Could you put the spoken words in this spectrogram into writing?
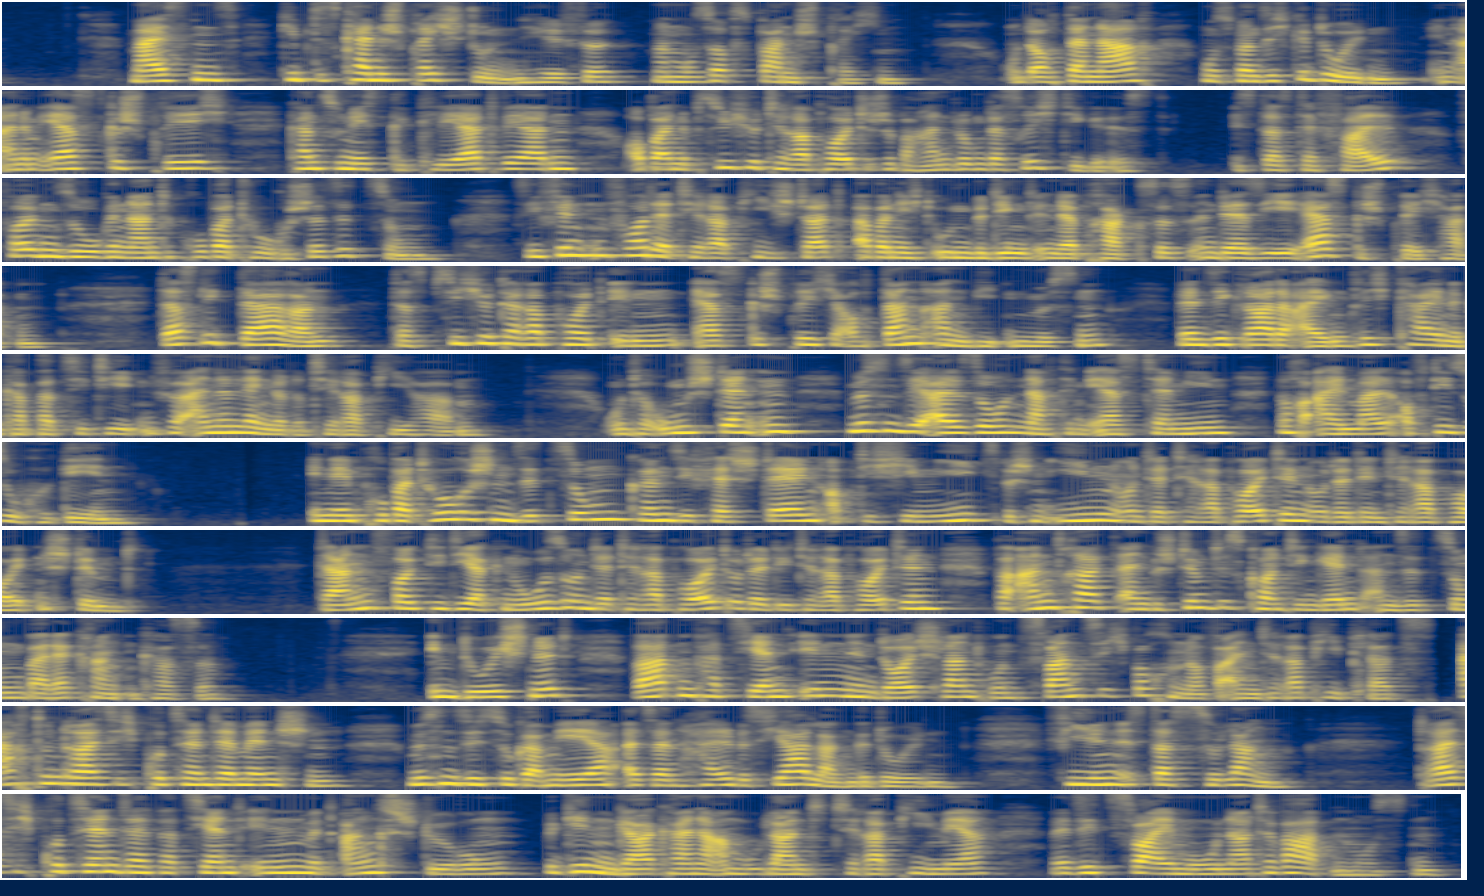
Meistens gibt es keine Sprechstundenhilfe, man muss aufs Band sprechen. Und auch danach muss man sich gedulden. In einem Erstgespräch kann zunächst geklärt werden, ob eine psychotherapeutische Behandlung das Richtige ist. Ist das der Fall, folgen sogenannte probatorische Sitzungen. Sie finden vor der Therapie statt, aber nicht unbedingt in der Praxis, in der Sie Ihr Erstgespräch hatten. Das liegt daran, dass PsychotherapeutInnen Erstgespräche auch dann anbieten müssen, wenn sie gerade eigentlich keine Kapazitäten für eine längere Therapie haben. Unter Umständen müssen sie also nach dem Ersttermin noch einmal auf die Suche gehen. In den probatorischen Sitzungen können Sie feststellen, ob die Chemie zwischen Ihnen und der Therapeutin oder den Therapeuten stimmt. Dann folgt die Diagnose und der Therapeut oder die Therapeutin beantragt ein bestimmtes Kontingent an Sitzungen bei der Krankenkasse. Im Durchschnitt warten PatientInnen in Deutschland rund 20 Wochen auf einen Therapieplatz. 38 Prozent der Menschen müssen sich sogar mehr als ein halbes Jahr lang gedulden. Vielen ist das zu lang. 30 Prozent der PatientInnen mit Angststörungen beginnen gar keine ambulante Therapie mehr, wenn sie zwei Monate warten mussten.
